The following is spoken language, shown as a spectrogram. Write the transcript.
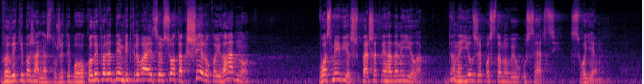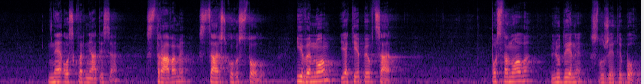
Велике бажання служити Богу. Коли перед ним відкривається все так широко і гарно, восьмий вірш, перша книга Даниїла. Даниїл же постановив у серці своєму не осквернятися стравами з царського столу і вином, яке пив цар. Постанова людини служити Богу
